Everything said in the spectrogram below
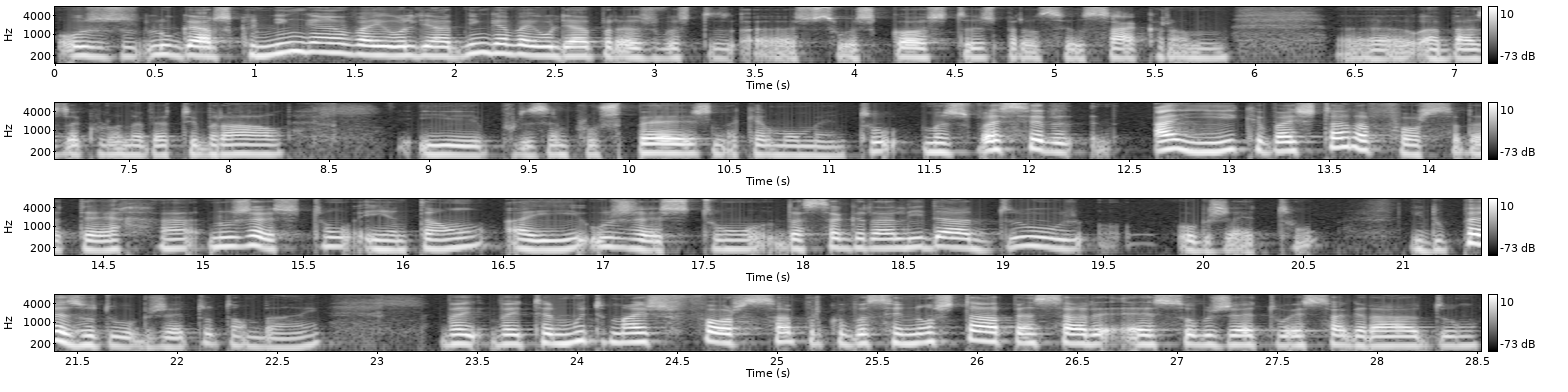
os lugares que ninguém vai olhar, ninguém vai olhar para as, as suas costas, para o seu sacrum, uh, a base da coluna vertebral, e, por exemplo, os pés naquele momento, mas vai ser aí que vai estar a força da Terra no gesto, e então aí o gesto da sagralidade do objeto e do peso do objeto também vai, vai ter muito mais força, porque você não está a pensar esse objeto é sagrado,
